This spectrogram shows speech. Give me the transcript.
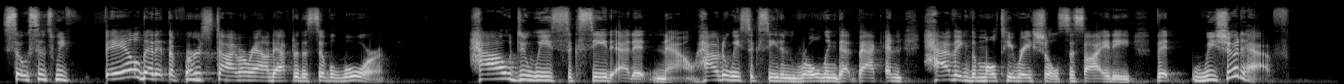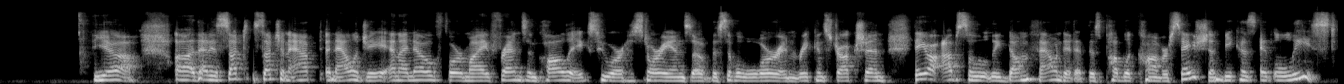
So since we failed at it the first time around after the Civil War. How do we succeed at it now? How do we succeed in rolling that back and having the multiracial society that we should have? Yeah, uh, that is such such an apt analogy, and I know for my friends and colleagues who are historians of the Civil War and Reconstruction, they are absolutely dumbfounded at this public conversation because at least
